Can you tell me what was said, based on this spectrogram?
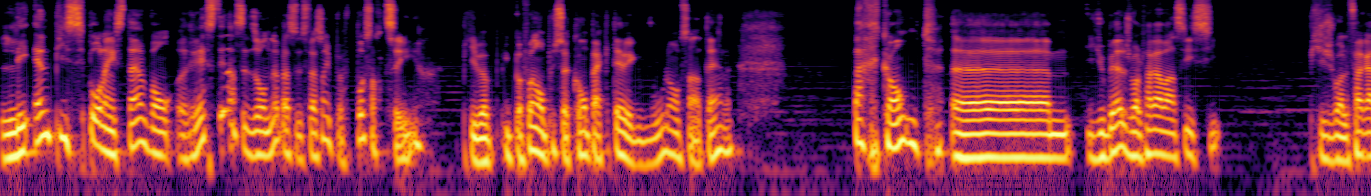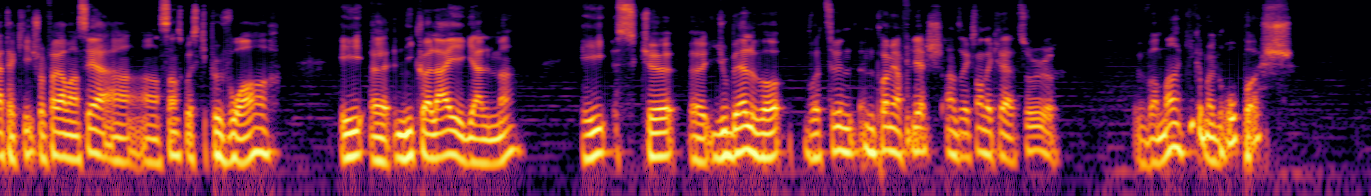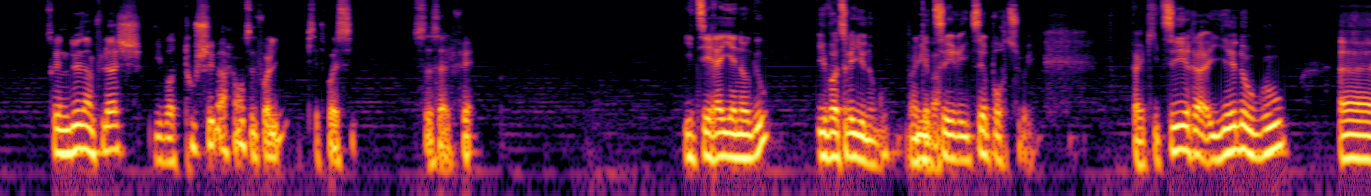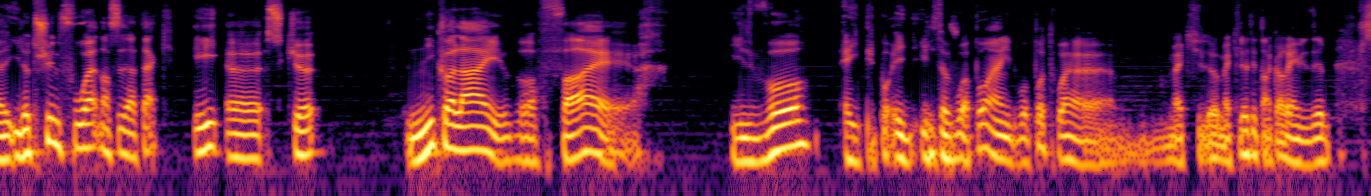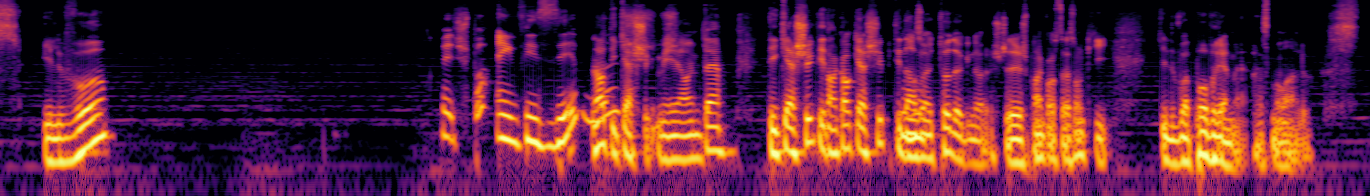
les NPC, pour l'instant, vont rester dans cette zone-là parce que de toute façon, ils ne peuvent pas sortir. Puis ils ne peuvent pas non plus se compacter avec vous, là, on s'entend. Par contre, euh, Yubel, je vais le faire avancer ici. Puis je vais le faire attaquer. Je vais le faire avancer en, en sens où est-ce qu'il peut voir. Et euh, Nikolai également. Et ce que euh, Yubel va, va tirer une, une première flèche en direction de la créature va manquer comme un gros poche. Sur une deuxième flèche, il va toucher par contre cette fois-ci. Cette fois-ci, ça, ça le fait. Il tirait Yenogu? Il va tirer Yenogu. Il, tire, il tire pour tuer. Fait qu'il tire euh, Yenogu. Euh, il a touché une fois dans ses attaques. Et euh, ce que Nikolai va faire, il va. Et puis pas- il, il te voit pas, hein, il te voit pas, toi, euh, Makila. Makila, t'es encore invisible. Il va. Mais je suis pas invisible. Non, t'es caché, Je- mais en même temps, t'es caché, t'es encore caché, puis t'es dans Mhm. un tas de gnolls. Je, prends en considération qu'il ne te voit pas vraiment à ce moment-là.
